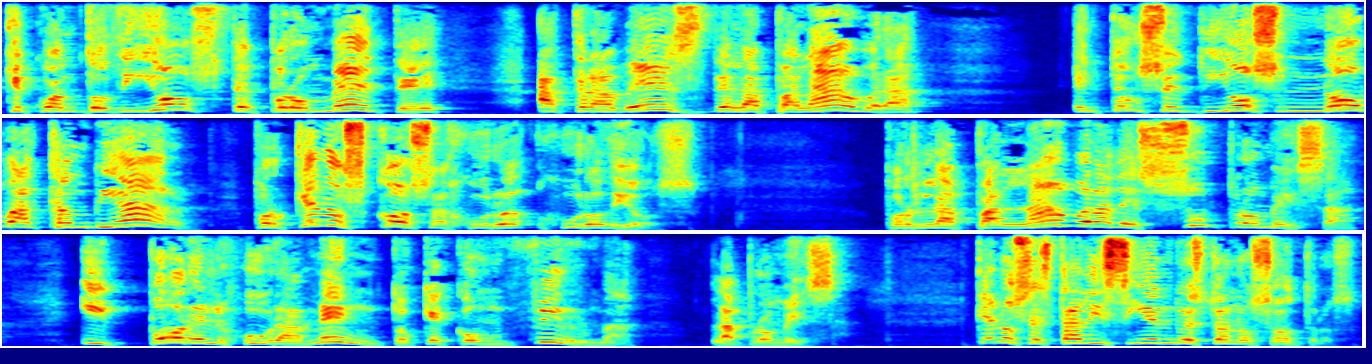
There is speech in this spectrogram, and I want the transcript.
Que cuando Dios te promete a través de la palabra, entonces Dios no va a cambiar. ¿Por qué dos cosas juró, Dios? Por la palabra de su promesa y por el juramento que confirma la promesa. ¿Qué nos está diciendo esto a nosotros?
